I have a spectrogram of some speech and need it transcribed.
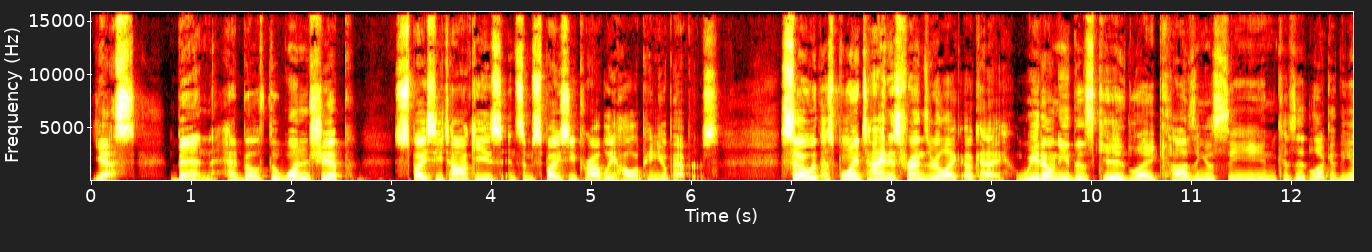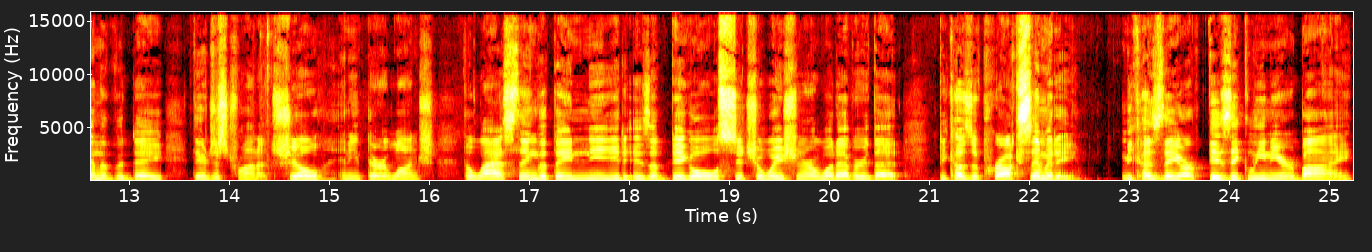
yes, Ben had both the one chip, spicy Takis, and some spicy, probably jalapeno peppers. So at this point, Ty and his friends are like, okay, we don't need this kid like causing a scene. Cause it, look, at the end of the day, they're just trying to chill and eat their lunch. The last thing that they need is a big old situation or whatever that because of proximity, because they are physically nearby,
